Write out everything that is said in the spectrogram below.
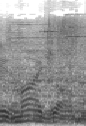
It is my job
